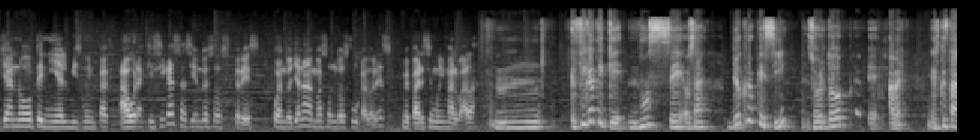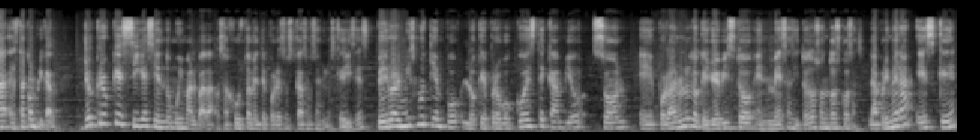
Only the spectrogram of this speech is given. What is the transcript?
ya no tenía el mismo impacto. Ahora que sigas haciendo esos tres, cuando ya nada más son dos jugadores, me parece muy malvada. Mm, fíjate que no sé. O sea, yo creo que sí. Sobre todo, eh, a ver, es que está, está complicado. Yo creo que sigue siendo muy malvada, o sea, justamente por esos casos en los que dices, pero al mismo tiempo lo que provocó este cambio son, eh, por lo menos lo que yo he visto en mesas y todo, son dos cosas. La primera es que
